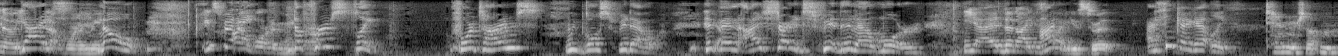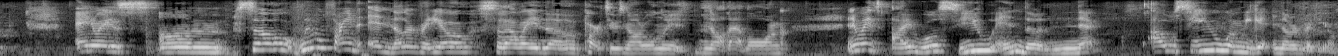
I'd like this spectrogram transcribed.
No, you spit Guys, out more than me. no. you spit out Alright, more than me. the bro. first like four times we both spit out, and Yeah. then I started spitting out more. Yeah, and then I just I- got used to it. I think I got like ten or something. Anyways, um, so we will find another video so that way the part two is not only not that long. Anyways, I will see you in the next. I will see you when we get another video.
